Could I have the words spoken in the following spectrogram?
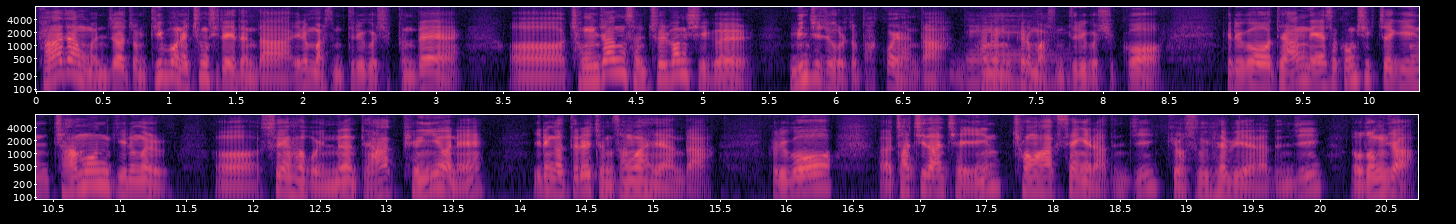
가장 먼저 좀 기본에 충실해야 된다 이런 말씀 드리고 싶은데 어, 총장 선출 방식을 민주적으로 좀 바꿔야 한다 네. 하는 그런 말씀 드리고 싶고 그리고 대학 내에서 공식적인 자문 기능을 어, 수행하고 있는 대학평의원회 이런 것들을 정상화해야 한다. 그리고 어, 자치단체인 총학생회라든지 교수협의회라든지 노동조합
